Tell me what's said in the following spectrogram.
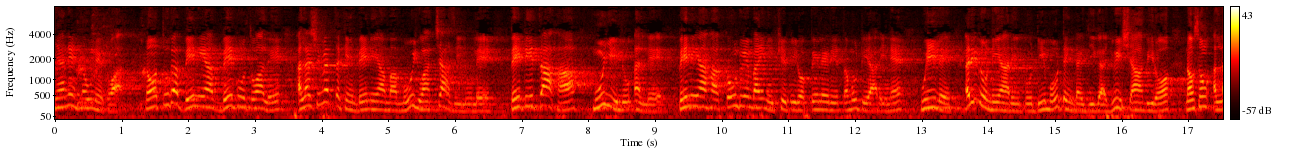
မြန်တဲ့နှုံးနဲ့သွား နော်သူကဘေးနေရာဘေးကိုသွားလေအလရှိမက်တခင်ဘေးနေရာမှာမိုးရွာကြစီလို့လေဘေဒေတာဟာမိုးရီလိုအပ်လေဘေးနေရာဟာကုန်းတွင်းပိုင်းနေဖြစ်ပြီးတော့ပင်လယ်တွေသမုဒ္ဒရာတွေနဲ့ဝီးလေအဲ့ဒီလိုနေရာတွေကိုဒီမိုးတိမ်တိုက်ကြီးကရွေ့ရှားပြီးတော့နောက်ဆုံးအလ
